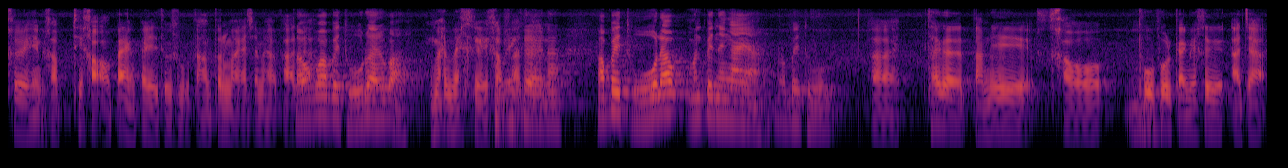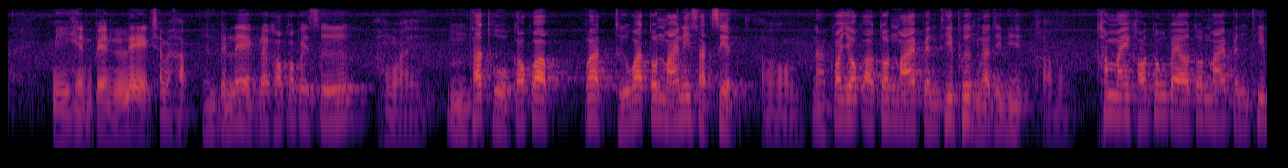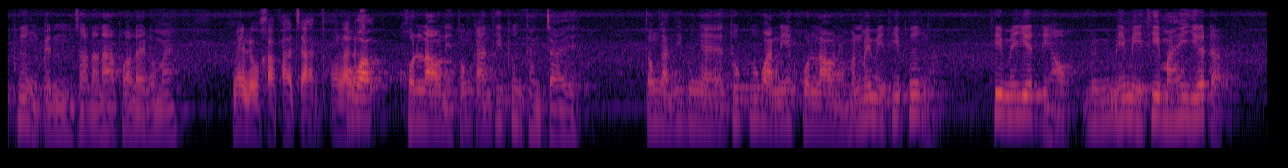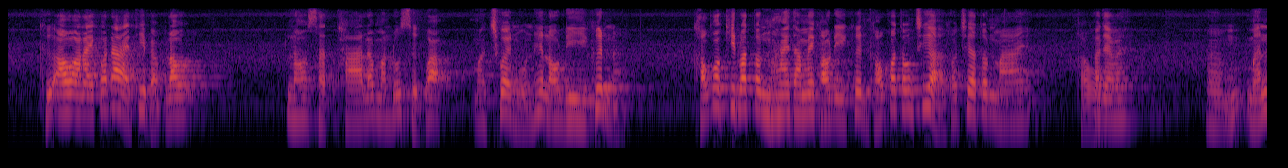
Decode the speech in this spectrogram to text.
เคยเห็นครับ ที่เขาเอาแป้งไปถูๆตามต้นไม้ใช่ไหมครับพระอาเราจารย์ว่าไปถูด้วยหรือเปล่าไม่ไม่เคยครับพไม่ระอาเคจารยย์นะเอาไปถูแล้วมันเป็นยังไงอะเราไปถู เอ่อถ้าเกิดตามที่เขาพูดพูดกันก็คืออาจจะมีเห็นเป็นเลขใช่ไหมครับเห็นเป็นเลขแล้วเขาก็ไปซื้อหวยอมถ้าถูกเขาก็ว่าถือว่าต้นไม้นี่ศักดิ์สิทธิ์ครับผมนะก็ยกเอาต้นไม้เป็นที่พึ่งแล้วทีนี้ครับผมทำไมเขาต้องไปเอาต้นไม้เป็นที่พึ่งเป็นสาธเพราะอะไรรู้ไหมไม่รู้ครับพระอาจารย์เพราะอะไรเพราะล่ะว่าครับ คนเราเนี่ยต้องการที่พึ่งทางใจ ต้องการที่พึ่งไงทุกทุกวันนี้คนเราเนี่ยมันไม่มีที่พึ่งอะที่ไม่ยึดเหนี่ยวไม่ไม่มีที่มาให้ยึดอะคือเอาอะไรก็ได้ที่แบบเราเราศรัทธาแล้วมันรู้สึกว่ามาช่วยหนุนให้เราดีขึ้นอะเขาก็คิดว่าต้นไม้ทำให้เขาดีขึ้น เขาก็ต้องเชื่อเขาเชื่อต้นไม้ครับผมเข้าใจไหมเออเหมือน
